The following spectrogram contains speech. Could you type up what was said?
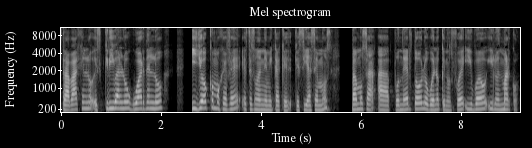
trabajenlo, escríbanlo, guárdenlo. Y yo como jefe, esta es una dinámica que, que sí hacemos, vamos a, poner todo lo bueno que nos fue y, voy y lo enmarco.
